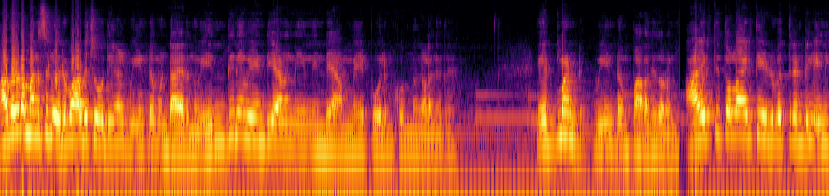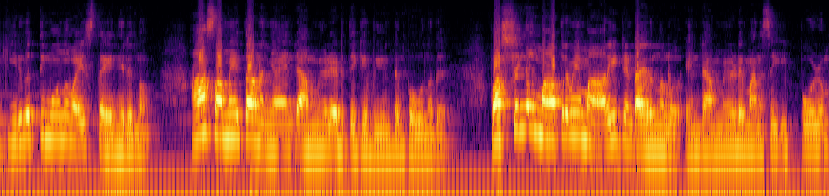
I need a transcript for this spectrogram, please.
അവരുടെ മനസ്സിൽ ഒരുപാട് ചോദ്യങ്ങൾ വീണ്ടും ഉണ്ടായിരുന്നു. എന്തിനു വേണ്ടിയാണ് നീ നിന്റെ അമ്മയെ പോലും കൊന്നുകളഞ്ഞത്? എഡ്മണ്ട് വീണ്ടും പറഞ്ഞു തുടങ്ങി. ആയിരത്തി തൊള്ളായിരത്തി എഴുപത്തിരണ്ടിൽ എനിക്ക് ഇരുപത്തിമൂന്ന് വയസ്സ് തികഞ്ഞിരുന്നു. ആ സമയത്താണ് ഞാൻ എന്റെ അമ്മയുടെ അടുത്തേക്ക് വീണ്ടും പോകുന്നത്. വർഷങ്ങൾ മാത്രമേ മാറിയിട്ടുണ്ടായിരുന്നുള്ളൂ. എന്റെ അമ്മയുടെ മനസ്സ് ഇപ്പോഴും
